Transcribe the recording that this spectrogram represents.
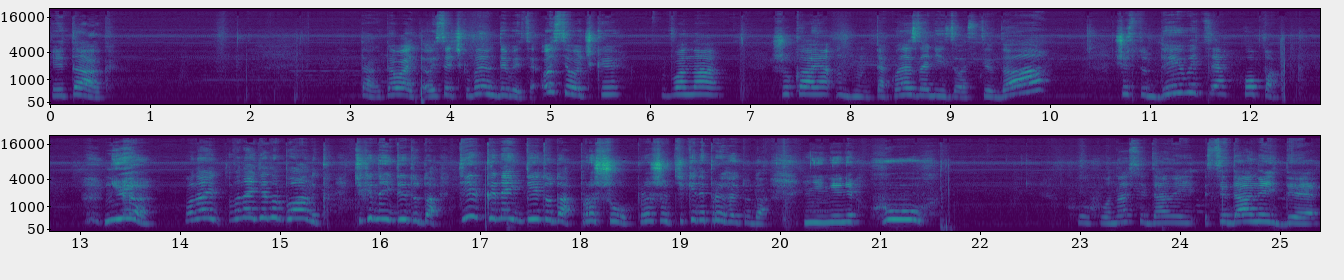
І так. Так, давайте ось очки будемо дивитися. Ось очки. Вона шукає. Угу. Так, вона залізла сюди. Щось тут дивиться. Опа. Ні! Вона, вона йде на банк. Тільки не йди туди. Тільки не йди туди. Прошу, прошу, тільки не пригай туди. Ні, ні, ні. Хух. Хух, вона сюди не, йде.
